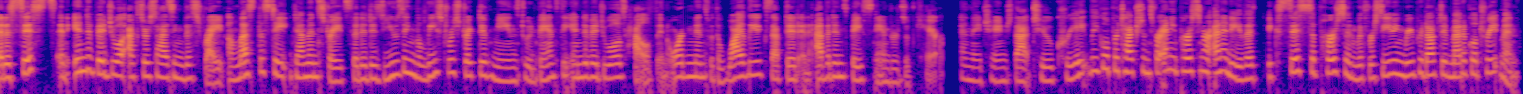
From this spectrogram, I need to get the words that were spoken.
that assists an individual exercising this right unless the state demonstrates that it is using the least restrictive means to advance the individual's health in ordinance with a widely accepted and evidence based standards of care and they changed that to create legal protections for any person or entity that assists a person with receiving reproductive medical treatment,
